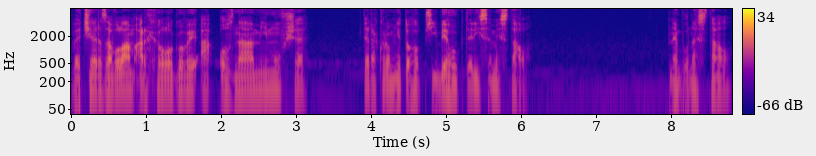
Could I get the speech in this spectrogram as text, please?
Večer zavolám archeologovi a oznámím mu vše. Teda kromě toho příběhu, který se mi stal. Nebo nestal?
